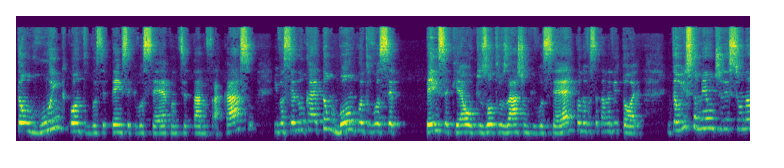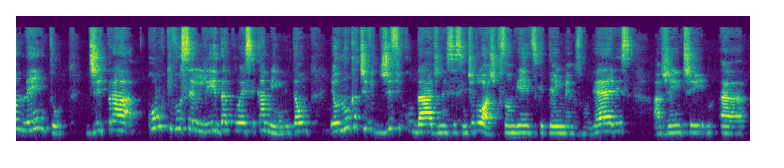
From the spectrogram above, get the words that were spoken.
tão ruim quanto você pensa que você é quando você está no fracasso, e você nunca é tão bom quanto você pensa que é ou que os outros acham que você é quando você está na vitória. Então, isso também é um direcionamento de para como que você lida com esse caminho. Então, eu nunca tive dificuldade nesse sentido. Lógico, são ambientes que têm menos mulheres, a gente uh,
